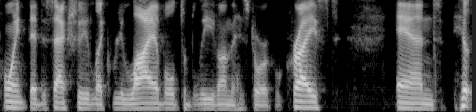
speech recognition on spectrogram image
point that is actually like reliable to believe on the historical Christ. And he'll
